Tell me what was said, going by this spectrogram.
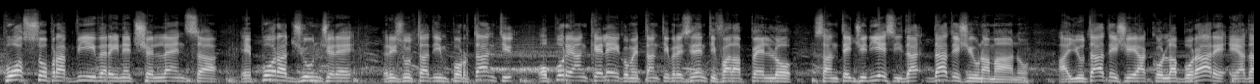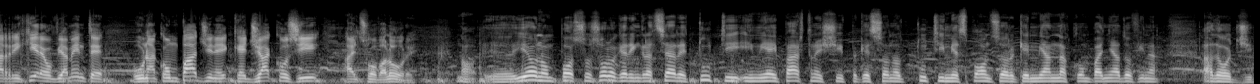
può sopravvivere in eccellenza e può raggiungere risultati importanti oppure anche lei come tanti presidenti fa l'appello Sant'Egidiesi da, dateci una mano aiutateci a collaborare e ad arricchire ovviamente una compagine che già così ha il suo valore. No, eh, io non posso solo che ringraziare tutti i miei partnership che sono tutti i miei sponsor che mi hanno accompagnato fino ad oggi.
